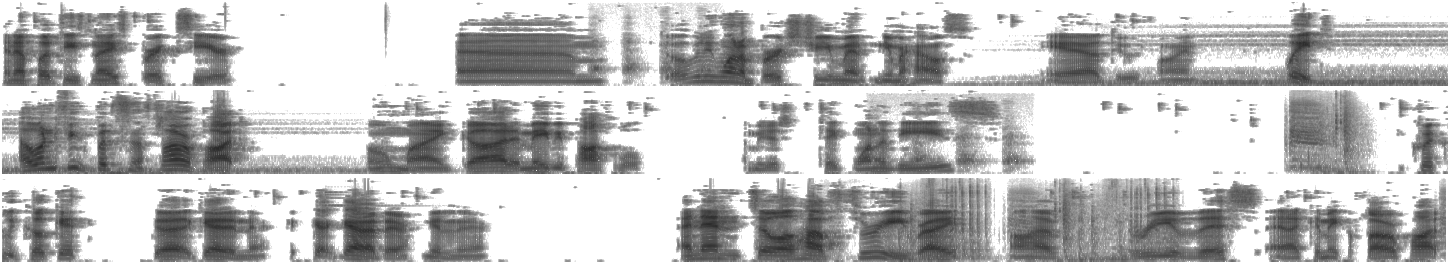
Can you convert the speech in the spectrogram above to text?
And I'll put these nice bricks here. Um, do I really want a birch tree near my house? Yeah, I'll do it fine. Wait, I wonder if you can put this in a flower pot. Oh my god, it may be possible. Let me just take one of these. Quickly cook it. Get, get in there. Get, get out of there. Get in there. And then, so I'll have three, right? I'll have three of this, and I can make a flower pot.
